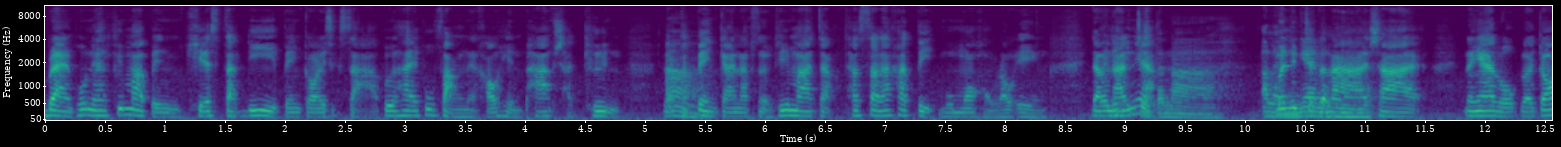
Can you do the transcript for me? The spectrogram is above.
แบรนด์พวกเนี้ยขึ้นมาเป็น case study เป็นกรณีศึกษาเพื่อให้ผู้ฟังเนี่ยเขาเห็นภาพชัดขึ้น แล้วก็เป็นการนำเสนอที่มาจากทัศนคติมุมมองของเราเอง ดังนั้นไม่ได้มีเนี่เจยตนาอะไรไม่ได้ในเจแง่ตนาลบะใช่ในแง่ลบแล้วก็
